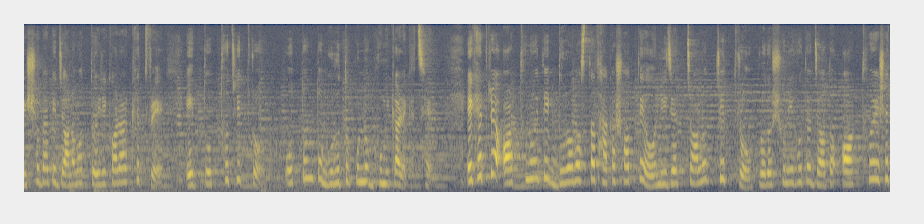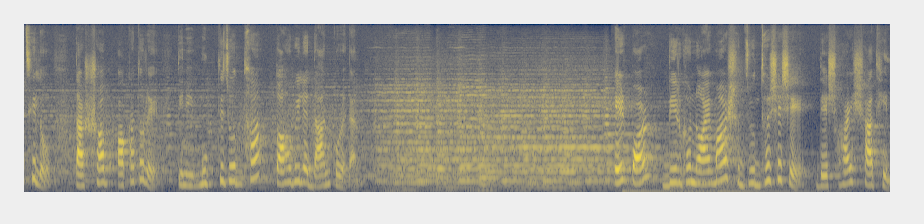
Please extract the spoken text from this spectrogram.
বিশ্বব্যাপী জনমত তৈরি করার ক্ষেত্রে এই তথ্যচিত্র অত্যন্ত গুরুত্বপূর্ণ ভূমিকা রেখেছে। এক্ষেত্রে অর্থনৈতিক দুরবস্থা থাকা সত্ত্বেও নিজের চলচ্চিত্র প্রদর্শনী হতে যত অর্থ এসেছিল, তার সব অকাতরে তিনি মুক্তিযোদ্ধা তহবিলে দান করে দেন। এরপর দীর্ঘ নয় মাস যুদ্ধ শেষে দেশ হয় স্বাধীন।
